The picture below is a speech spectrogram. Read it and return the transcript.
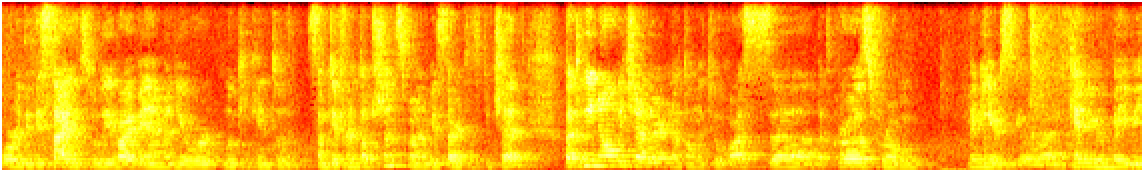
already decided to leave IBM and you were looking into some different options when we started to chat but we know each other not only two of us uh, but CROZ from many years ago and can you maybe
